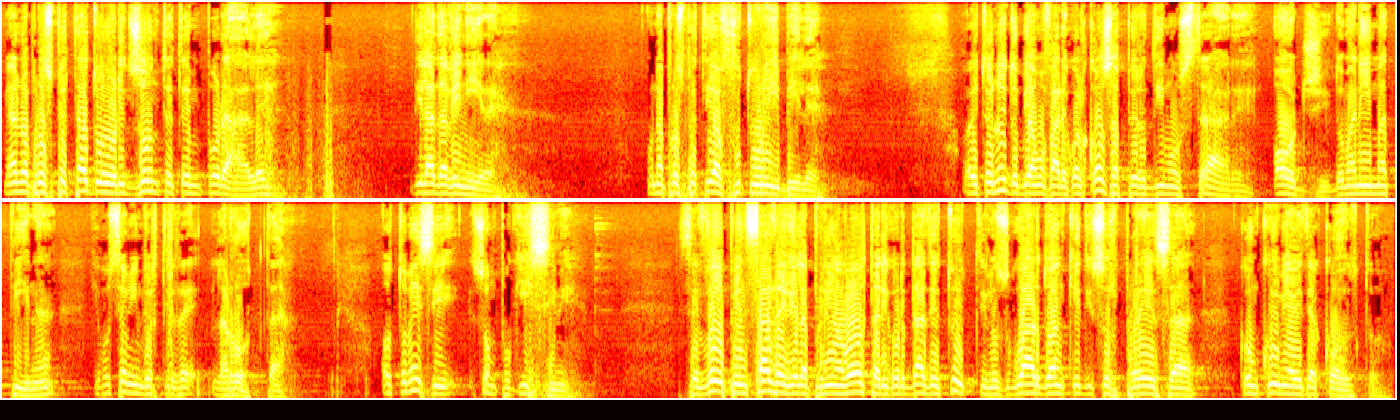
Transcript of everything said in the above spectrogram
mi hanno prospettato un orizzonte temporale di là da venire, una prospettiva futuribile. Ho detto noi dobbiamo fare qualcosa per dimostrare oggi, domani mattina, che possiamo invertire la rotta Otto mesi sono pochissimi. Se voi pensate che la prima volta ricordate tutti lo sguardo anche di sorpresa con cui mi avete accolto,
